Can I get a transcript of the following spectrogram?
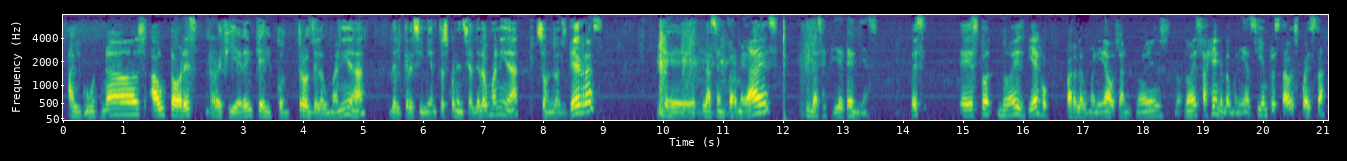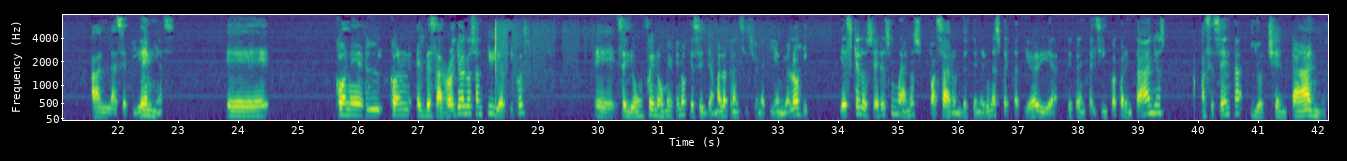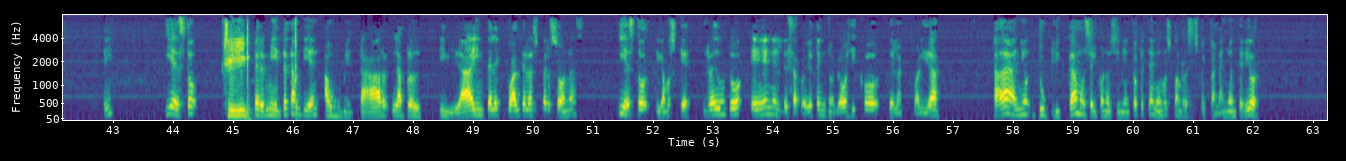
Algunos autores refieren que el control de la humanidad del crecimiento exponencial de la humanidad son las guerras, eh, las enfermedades y las epidemias. Entonces, esto no es viejo para la humanidad, o sea, no es, no, es ajeno, la humanidad siempre ha estado expuesta a las epidemias. Eh, con, el, con el desarrollo de los antibióticos, eh, se dio un fenómeno que se llama la transición epidemiológica y es que los seres humanos pasaron de tener una expectativa de vida de 35 a 40 años a 60 y 80 años. Y esto permite también aumentar la productividad intelectual de las personas y esto, digamos que redundó en el desarrollo tecnológico de la actualidad. Cada año duplicamos el conocimiento que tenemos con respecto al año anterior.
